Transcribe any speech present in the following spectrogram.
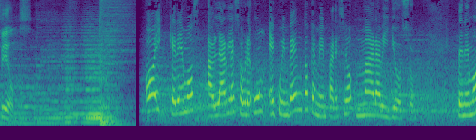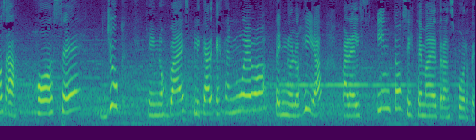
Films. Hoy queremos hablarles sobre un ecoinvento que me pareció maravilloso. Tenemos a José Yuk, quien nos va a explicar esta nueva tecnología para el quinto sistema de transporte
